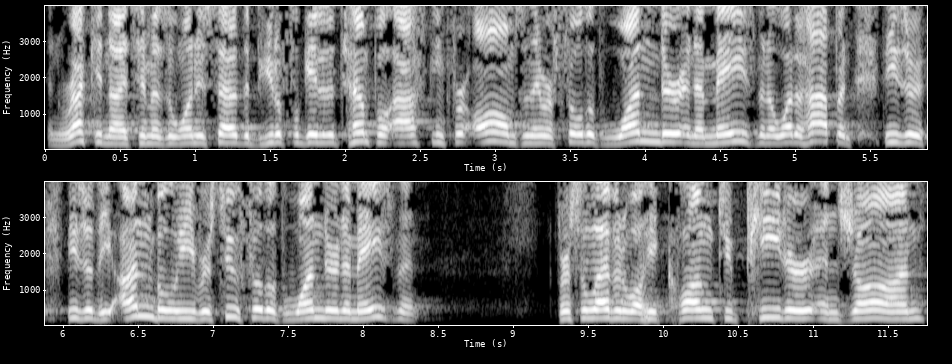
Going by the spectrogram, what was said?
and recognized him as the one who sat at the beautiful gate of the temple asking for alms, and they were filled with wonder and amazement at what had happened. These are, these are the unbelievers too, filled with wonder and amazement. Verse 11, well, he clung to Peter and John,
